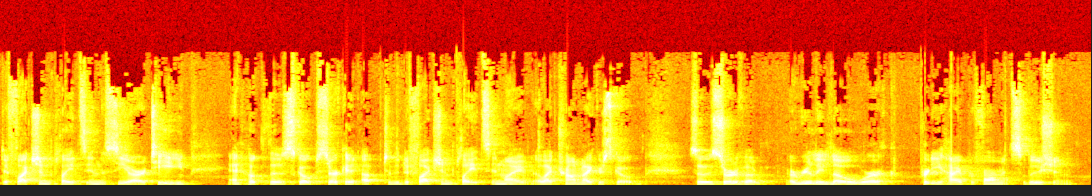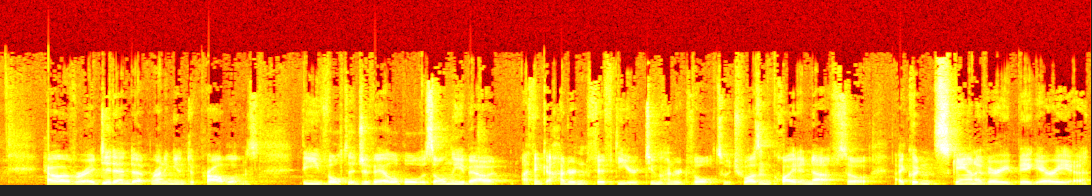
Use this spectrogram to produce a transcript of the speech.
deflection plates in the CRT and hook the scope circuit up to the deflection plates in my electron microscope. So it was sort of a, a really low work, pretty high performance solution. However, I did end up running into problems the voltage available was only about, I think, 150 or 200 volts, which wasn't quite enough. So I couldn't scan a very big area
